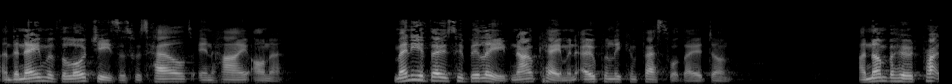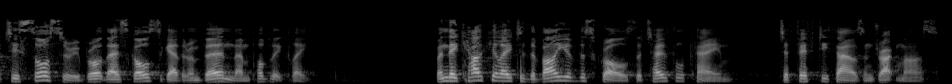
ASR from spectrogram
and the name of the Lord Jesus was held in high honor. Many of those who believed now came and openly confessed what they had done. A number who had practiced sorcery brought their scrolls together and burned them publicly. When they calculated the value of the scrolls, the total came to 50,000 drachmas.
